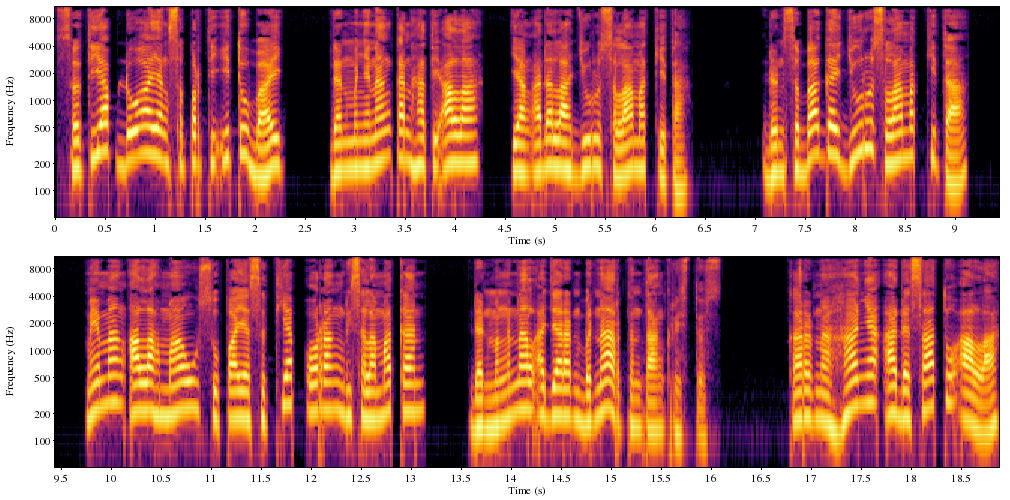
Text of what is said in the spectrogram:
Setiap doa yang seperti itu baik dan menyenangkan hati Allah yang adalah juru selamat kita. Dan sebagai juru selamat kita, memang Allah mau supaya setiap orang diselamatkan dan mengenal ajaran benar tentang Kristus. Karena hanya ada satu Allah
